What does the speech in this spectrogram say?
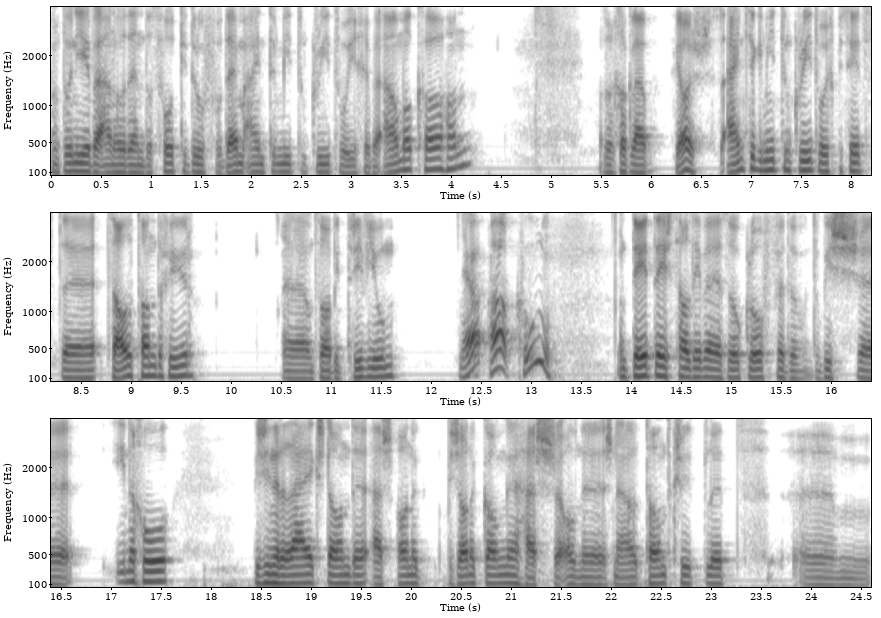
Und dann ich eben auch noch dann das Foto drauf von dem einen Meet and Greet, wo ich eben auch mal hatte. Also ich glaube, ja, ist das einzige Meet and Greet, wo ich bis jetzt äh, gezahlt habe dafür. Äh, und zwar bei Trivium. Ja, ah, cool. Und dort ist es halt eben so gelaufen, du, du bist äh, reingekommen, bist in einer Reihe gestanden, hast an, bist angegangen, hast allen schnell die Hand geschüttelt, ähm,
